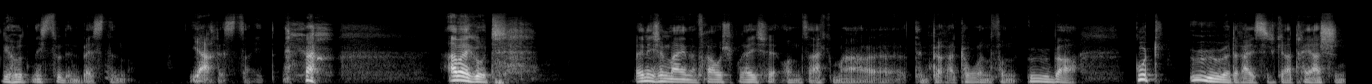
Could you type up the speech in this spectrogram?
gehört nicht zu den besten Jahreszeiten. Aber gut, wenn ich mit meiner Frau spreche und sag mal Temperaturen von über, gut über 30 Grad herrschen,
